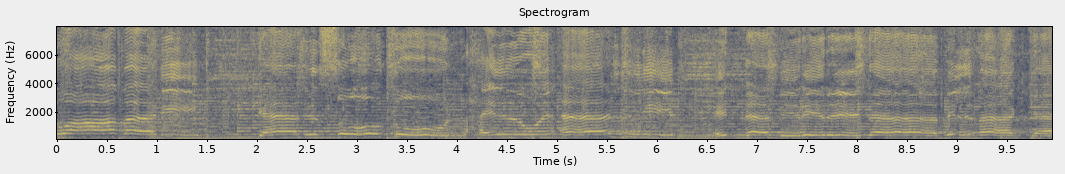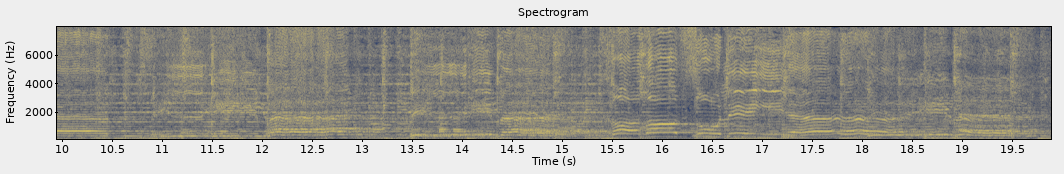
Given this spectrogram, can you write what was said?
وعملي. كان الصوت الحلو قال لي التبرير ده بالمكان. بالإيمان بالإيمان. خلاص ليا. بالإيمان.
